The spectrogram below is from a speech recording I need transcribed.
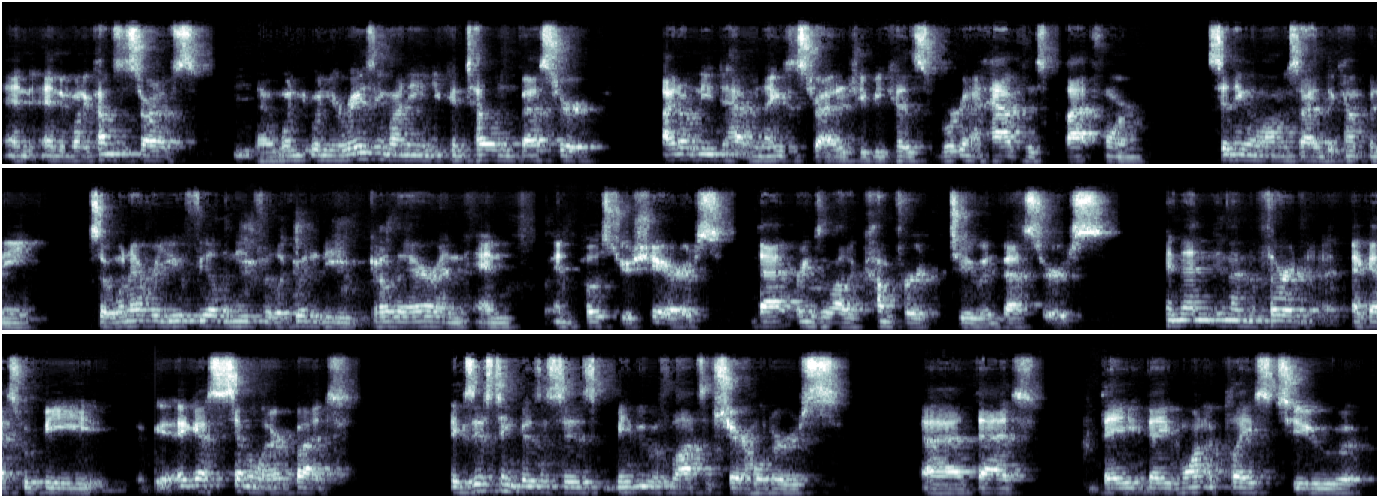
and and when it comes to startups, you know, when when you're raising money and you can tell an investor, I don't need to have an exit strategy because we're going to have this platform sitting alongside the company. So whenever you feel the need for liquidity, go there and and and post your shares. That brings a lot of comfort to investors. And then and then the third, I guess, would be I guess similar, but existing businesses, maybe with lots of shareholders, uh, that they they want a place to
